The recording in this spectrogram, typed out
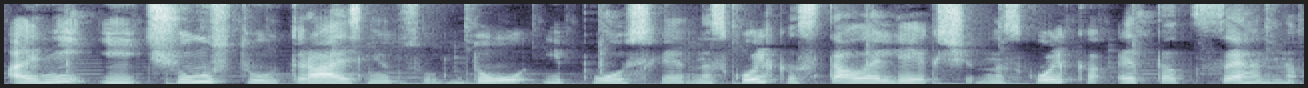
они и чувствуют разницу до и после, насколько стало легче, насколько это ценно,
